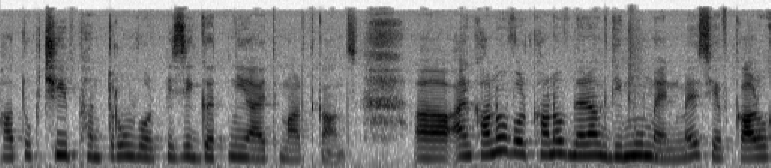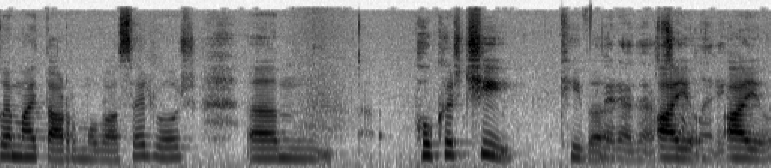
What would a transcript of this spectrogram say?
հատուկ չի փնտրում, որպիսի գտնի այդ մարդկանց։ Այնքանով, որքանով նրանք դիմում են մեզ եւ կարող եմ այդ առումով ասել, որ փոքր չի թիվը։ Այո, այո։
